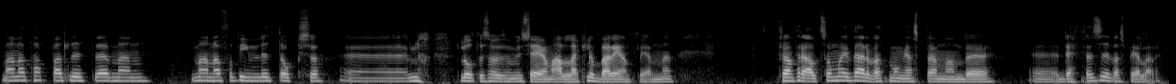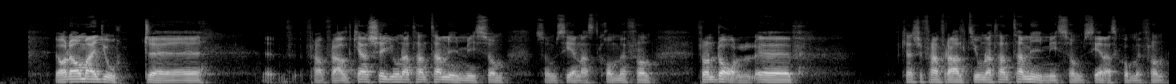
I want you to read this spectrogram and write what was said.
man har tappat lite men man har fått in lite också. Eh, låter som, som vi säger om alla klubbar egentligen men framförallt så har man ju värvat många spännande Eh, defensiva spelare. Ja, det har man gjort. Eh, framförallt kanske Jonathan Tamimi som, som senast kommer från, från Dal. Eh, kanske framförallt Jonathan Tamimi som senast kommer från,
